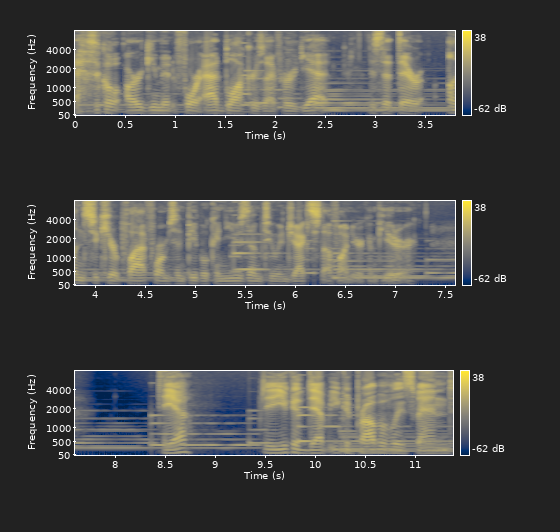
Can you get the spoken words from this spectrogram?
ethical argument for ad blockers I've heard yet. Is that they're unsecure platforms and people can use them to inject stuff on your computer. Yeah. You could you could probably spend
